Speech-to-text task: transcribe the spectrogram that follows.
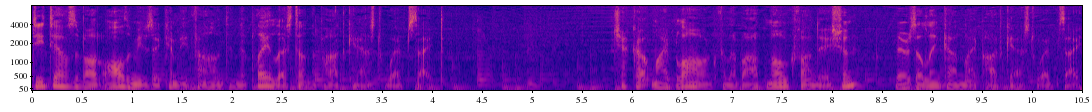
Details about all the music can be found in the playlist on the podcast website. Check out my blog for the Bob Moog Foundation. There's a link on my podcast website.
